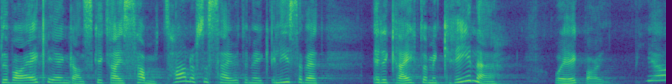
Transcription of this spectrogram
det var egentlig en ganske grei samtale. Og så sier hun til meg Elisabeth, er det greit om jeg griner. Og jeg bare Ja,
